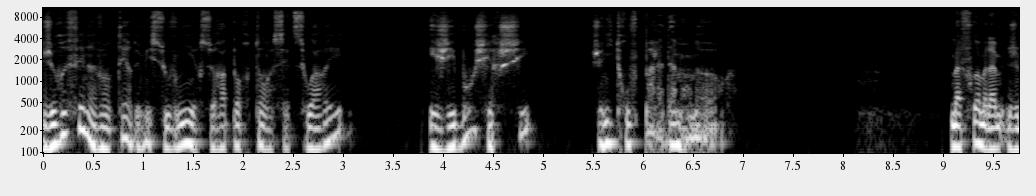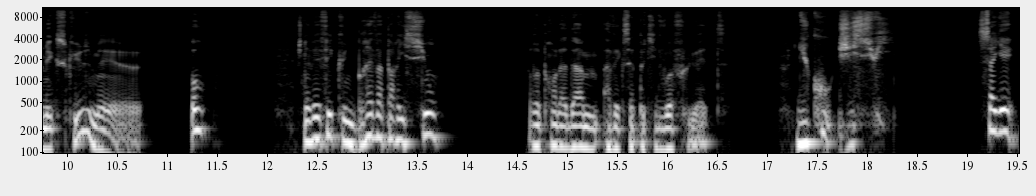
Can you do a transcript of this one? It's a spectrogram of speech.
Je refais l'inventaire de mes souvenirs se rapportant à cette soirée, et j'ai beau chercher, je n'y trouve pas la dame en or. Ma foi, madame, je m'excuse, mais... Euh, oh Je n'avais fait qu'une brève apparition, reprend la dame avec sa petite voix fluette. Du coup, j'y suis. Ça y est.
